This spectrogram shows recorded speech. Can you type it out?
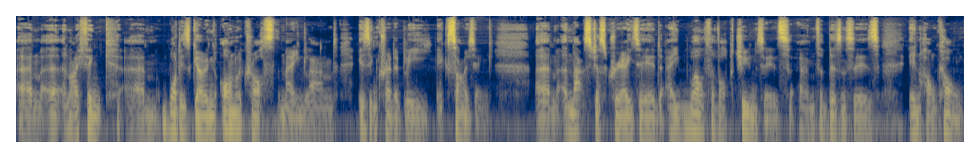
Um, and I think um, what is going on across the mainland is incredibly exciting. Um, and that's just created a wealth of opportunities um, for businesses in Hong Kong.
